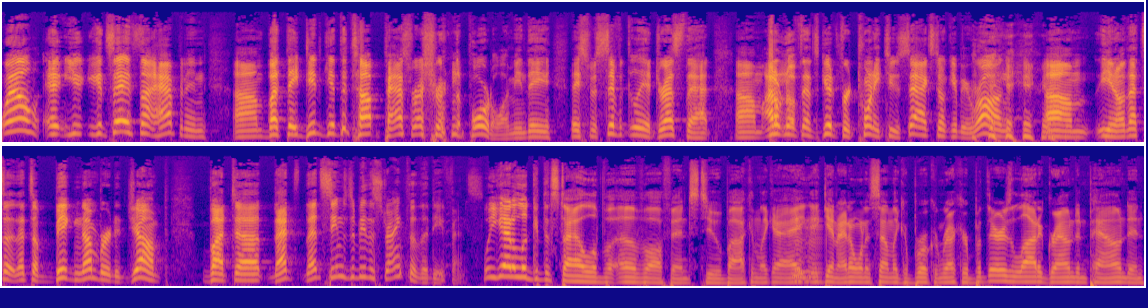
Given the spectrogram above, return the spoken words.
well, it, you, you could say it's not happening, um, but they did get the top pass rusher in the portal. I mean, they, they specifically addressed that. Um, I don't know if that's good for 22 sacks. Don't get me wrong. um, you know, that's a that's a big number to jump. But uh, that that seems to be the strength of the defense. Well, you got to look at the style of, of offense too, Bach. And like I Mm-hmm. again, I don't want to sound like a broken record, but there is a lot of ground and pound, and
